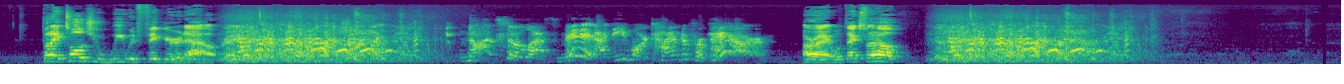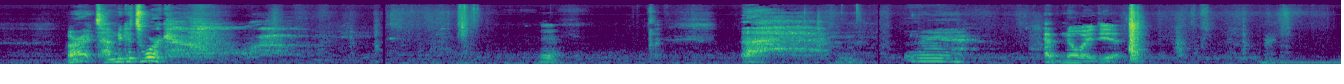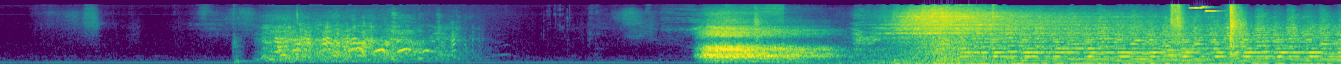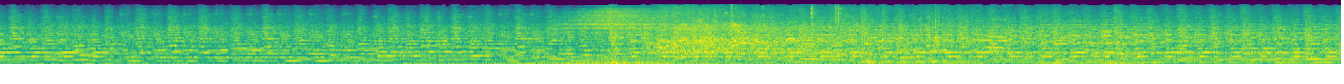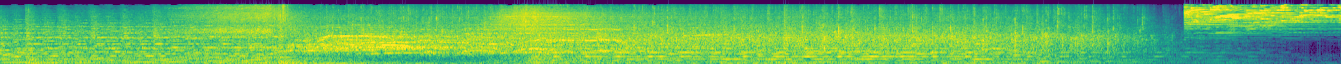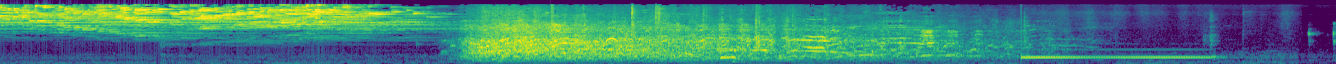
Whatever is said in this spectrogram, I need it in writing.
But I told you we would figure it out, right? Sean, not so last minute. I need more time to prepare. All right. Well, thanks for the help. All right, time to get to work. Hmm. I ah. Have no idea.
